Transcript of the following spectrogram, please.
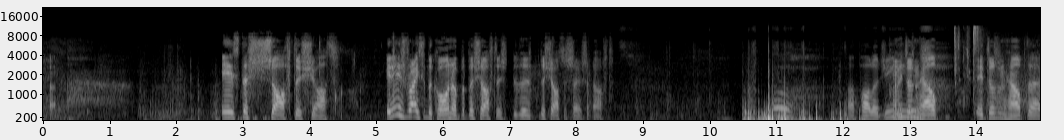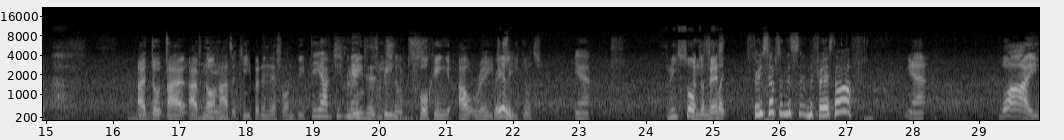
Is the softest shot. It is right in the corner, but the shot is, the, the shot is so soft. Apologies. And it doesn't help. It doesn't help that I don't. I, I've not had to keep it in this one. The They have just Green made has three been subs. fucking outrageously Really? good. Yeah, Three subs And the and first- like Three subs in the in the first half. yeah. Why?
